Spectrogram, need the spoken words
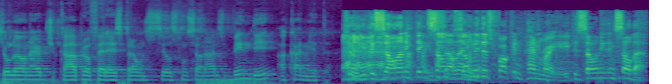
que o Leonardo DiCaprio oferece para um dos seus funcionários vender a caneta. You can sell anything. Sell, sell me this fucking pen right here. You can sell anything. Sell that.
